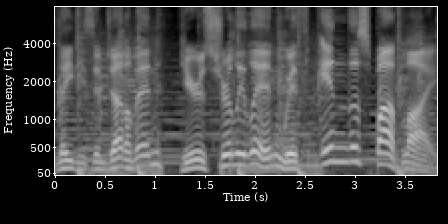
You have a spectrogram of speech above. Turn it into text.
Ladies and gentlemen, here's Shirley Lin with In the Spotlight.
